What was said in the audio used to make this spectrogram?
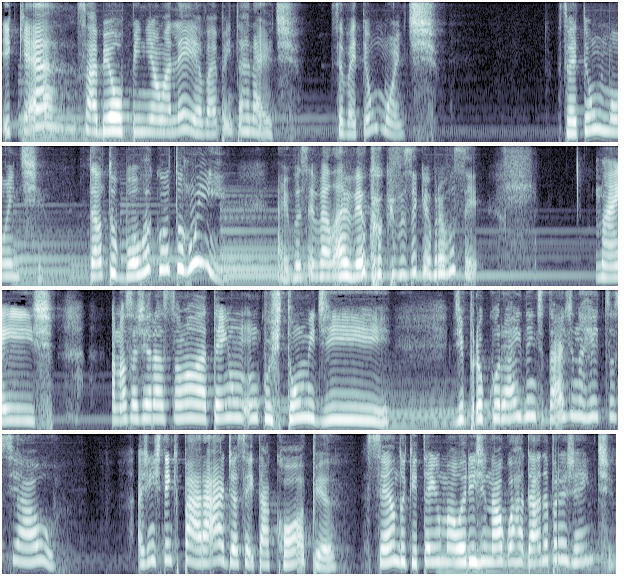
E quer saber a opinião alheia? Vai para a internet. Você vai ter um monte. Você vai ter um monte. Tanto boa quanto ruim. Aí você vai lá ver qual que você quer para você. Mas a nossa geração ela tem um, um costume de, de procurar identidade na rede social. A gente tem que parar de aceitar cópia, sendo que tem uma original guardada para gente.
